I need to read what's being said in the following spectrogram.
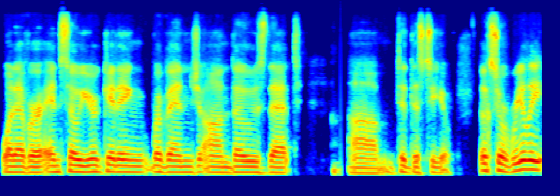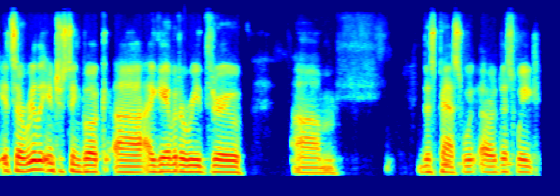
whatever. And so you're getting revenge on those that um, did this to you. Looks so really, it's a really interesting book. Uh, I gave it a read through um, this past week or this week,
